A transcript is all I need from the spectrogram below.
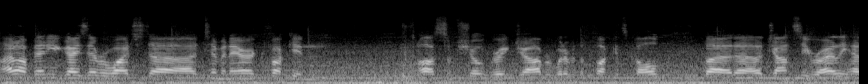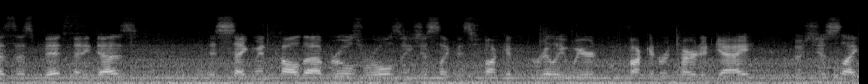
I don't know if any of you guys ever watched uh, Tim and Eric fucking awesome show, great job, or whatever the fuck it's called. But uh, John C. Reilly has this bit that he does, this segment called uh, Brule's Rules, and he's just like this fucking really weird, fucking retarded guy who's just like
